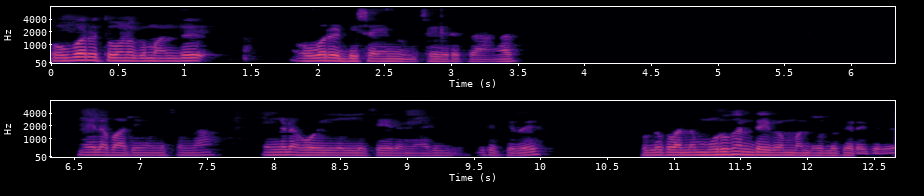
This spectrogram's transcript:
ஒவ்வொரு தூணுக்கும் வந்து ஒவ்வொரு டிசைன் செய்திருக்கிறாங்க. மேல பார்த்தீங்கன்னு சொன்னால் வெங்கட கோயில்களில் செய்கிற மாதிரி இருக்குது. உள்ளுக்கு வந்து முருகன் தெய்வம் வந்து உள்ளுக்கு இருக்குது.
